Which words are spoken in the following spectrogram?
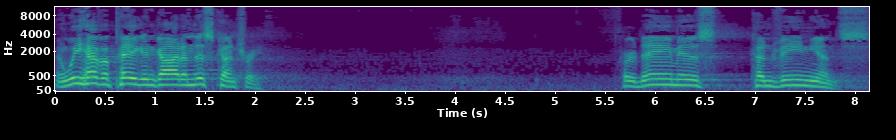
And we have a pagan god in this country. Her name is convenience.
